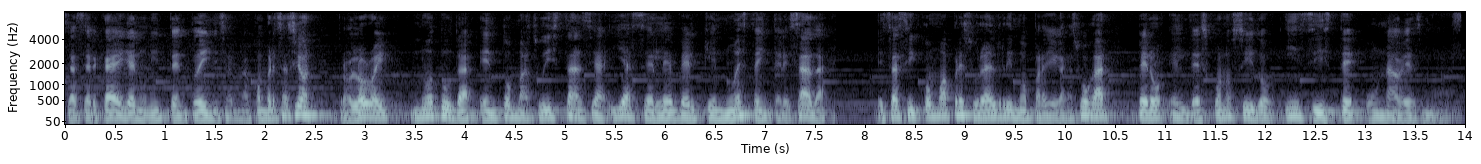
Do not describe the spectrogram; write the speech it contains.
Se acerca a ella en un intento de iniciar una conversación, pero Lorraine no duda en tomar su distancia y hacerle ver que no está interesada. Es así como apresura el ritmo para llegar a su hogar, pero el desconocido insiste una vez más.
